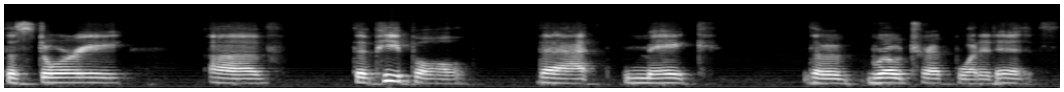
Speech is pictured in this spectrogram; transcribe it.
the story of the people that make the road trip what it is.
